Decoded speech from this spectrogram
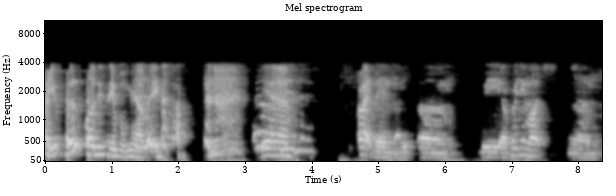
Are you don't spoil this thing for me, I beg. Yeah. All right then, guys. Um, we are pretty much um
